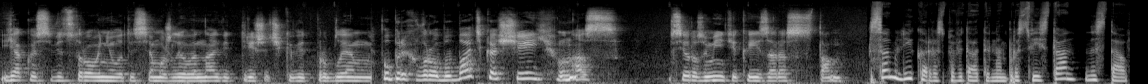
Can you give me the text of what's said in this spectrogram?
якось відсторонюватися, можливо, навіть трішечки від проблем. Попри хворобу батька, ще й у нас всі розуміють, який зараз стан. Сам лікар розповідати нам про свій стан не став.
